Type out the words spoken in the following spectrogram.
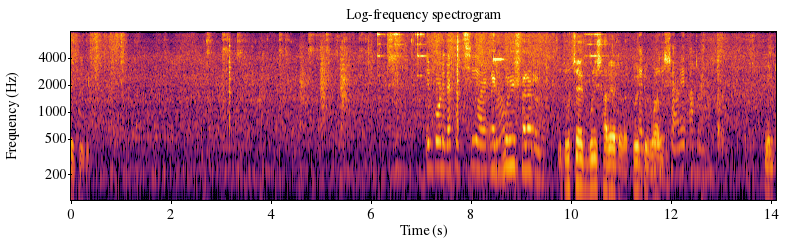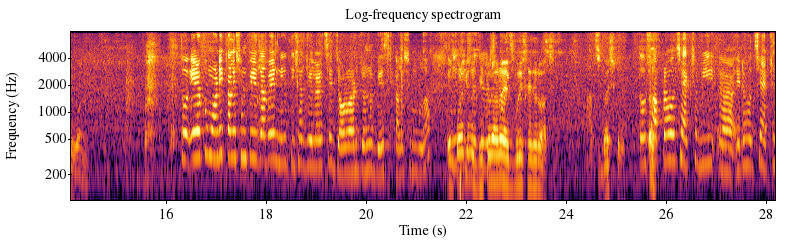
দেখিয়ে দিই। এরপরে দেখাচ্ছি এক আরেকটা সাড়ে আট এটা হচ্ছে এক বড়ি সাড়ে আট টোয়েন্টি ওয়ান সাড়ে আনা টোয়েন্টি ওয়ান তো এরকম অনেক কালেকশন পেয়ে যাবেন নিউ তিশা জুয়েলার্সের জড়োয়ার জন্য বেস্ট কালেকশনগুলো। এরপরে কিন্তু ভিতরে আরও এক বড়ি সাইজেরও আছে। আচ্ছা। বাইশ ক্যারেট তো সবটা হচ্ছে একশো বিশ এটা হচ্ছে একশো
